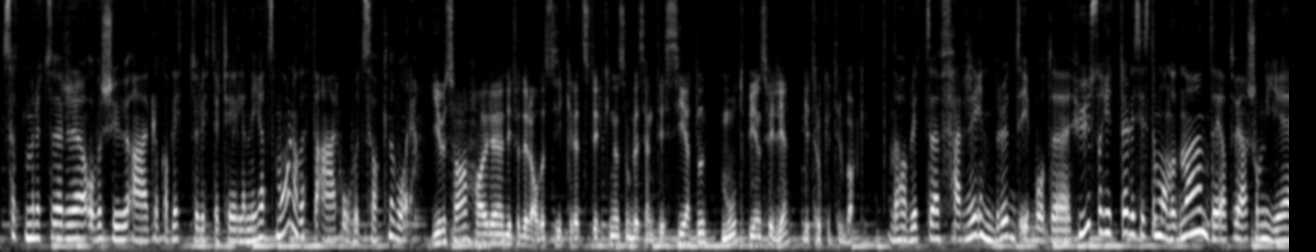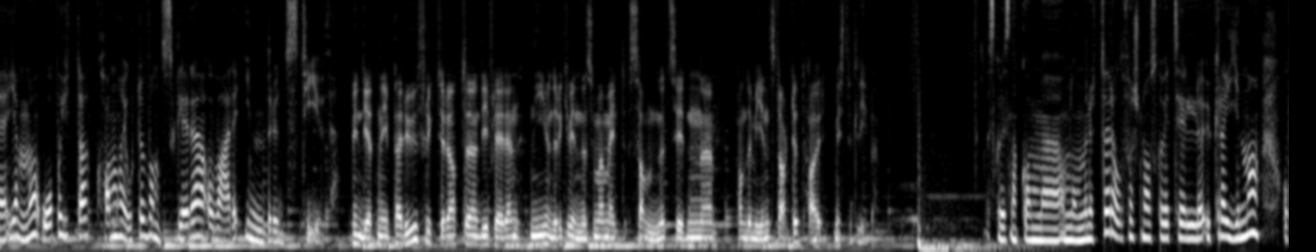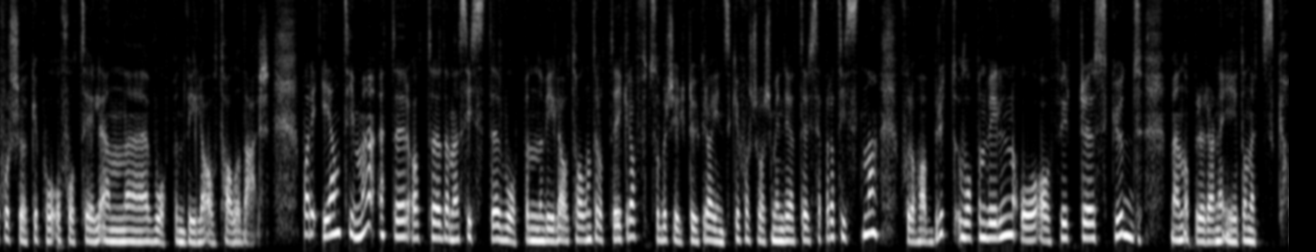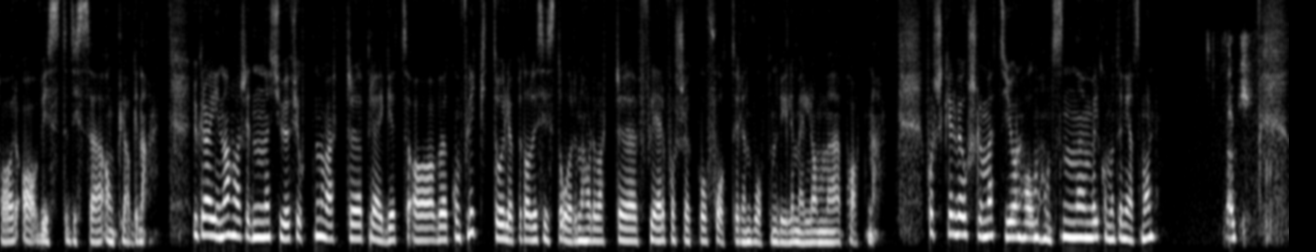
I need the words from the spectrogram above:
17 minutter over sju er klokka blitt. Du lytter til Nyhetsmorgen, og dette er hovedsakene våre. I USA har de føderale sikkerhetsstyrkene som ble sendt til Seattle mot byens vilje, blitt trukket tilbake. Det har blitt eh, færre innbrudd i både hus og hytter de siste månedene. Det at vi er så mye hjemme og på hytta kan ha gjort det vanskeligere å være innbruddstyv. Myndighetene i Peru frykter at eh, de flere enn 900 kvinnene som er meldt savnet siden eh, pandemien startet, har mistet livet. Det skal vi snakke om eh, om noen minutter. Aller først nå skal vi til Ukraina og forsøke på å få til en eh, våpenhvileavtale der. Bare én time etter at eh, denne siste våpenhvileavtalen trådte i kraft, så beskyldte ukrainske forsvarsmyndigheter separatistene for å ha brutt våpenhvilen og avfyrt skudd, men opprørerne i Donetsk har avvist disse anklagene. Ukraina har siden 2014 vært preget av konflikt, og i løpet av de siste årene har det vært flere forsøk på å få til en våpenhvile mellom eh, partene. Forsker ved Oslo OsloMet, Jørn Holm Hansen, velkommen til Nyhetsmorgen. Takk.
